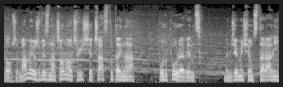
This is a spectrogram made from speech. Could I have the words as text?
Dobrze, mamy już wyznaczony oczywiście czas tutaj na purpurę, więc będziemy się starali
